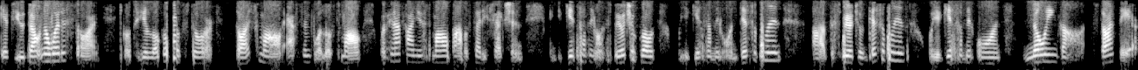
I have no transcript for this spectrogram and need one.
If you don't know where to start, go to your local bookstore. Start small. Ask them for a little small. Where can I find your small Bible study section? And you get something on spiritual growth, or you get something on discipline, uh, the spiritual disciplines, or you get something on knowing God. Start there.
